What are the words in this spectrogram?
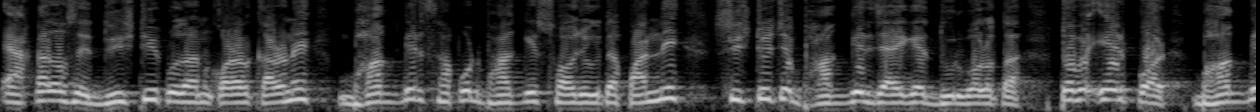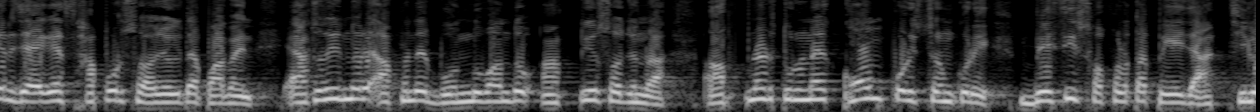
একাদশে দৃষ্টি প্রদান করার কারণে ভাগ্যের সাপোর্ট, ভাগ্যের সহযোগিতা পাননি। সৃষ্টি হচ্ছে ভাগ্যের জায়গায় দুর্বলতা। তবে এরপর ভাগ্যের জায়গায় সাপোর্ট, সহযোগিতা পাবেন। এতদিন ধরে আপনাদের বন্ধু বান্ধব আত্মীয় স্বজনরা আপনার তুলনায় কম পরিশ্রম করে বেশি সফলতা পেয়ে যাচ্ছিল।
